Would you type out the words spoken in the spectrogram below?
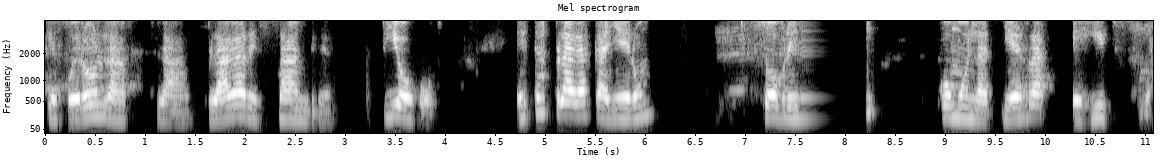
que fueron la, la plaga de sangre, piojos, estas plagas cayeron sobre como en la tierra egipcia.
